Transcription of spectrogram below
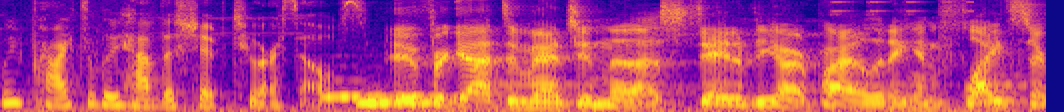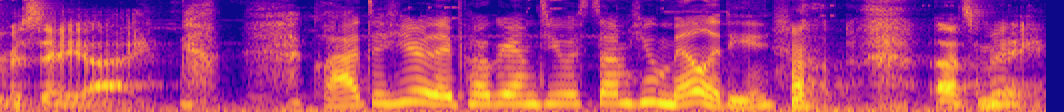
We practically have the ship to ourselves. You forgot to mention the state of the art piloting and flight service AI. Glad to hear they programmed you with some humility. That's me.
